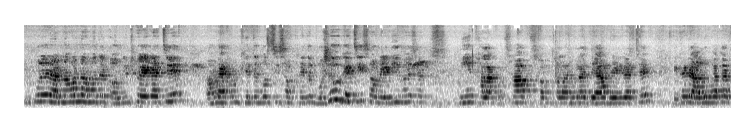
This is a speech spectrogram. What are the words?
দুপুরে রান্না বান্না আমাদের কমপ্লিট হয়ে গেছে। আমরা এখন খেতে বসছি, সব খেতে বসেও গেছি, সব রেডি হয়ে সব নিয়ে থালা, সব সব থালা থালা দেওয়া হয়ে গেছে। এখানে আলু ভাতার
